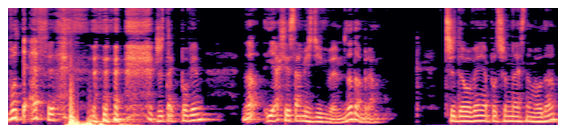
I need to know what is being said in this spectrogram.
WTF. że tak powiem. No, ja się sam zdziwiłem. No dobra. Czy do łowienia potrzebna jest nam woda?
